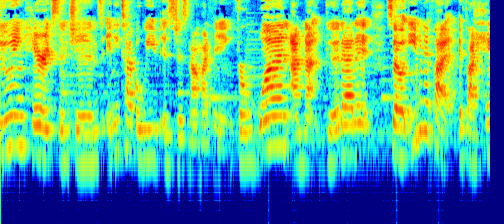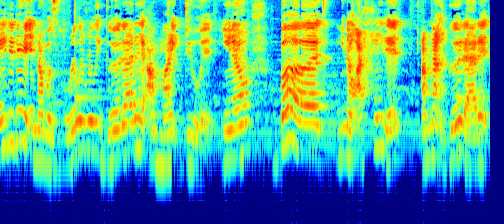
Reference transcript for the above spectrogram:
doing hair extensions, any type of weave is just not my thing. For one, I'm not good at it. So even if I if I hated it and I was really really good at it, I might do it, you know? But, you know, I hate it. I'm not good at it.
